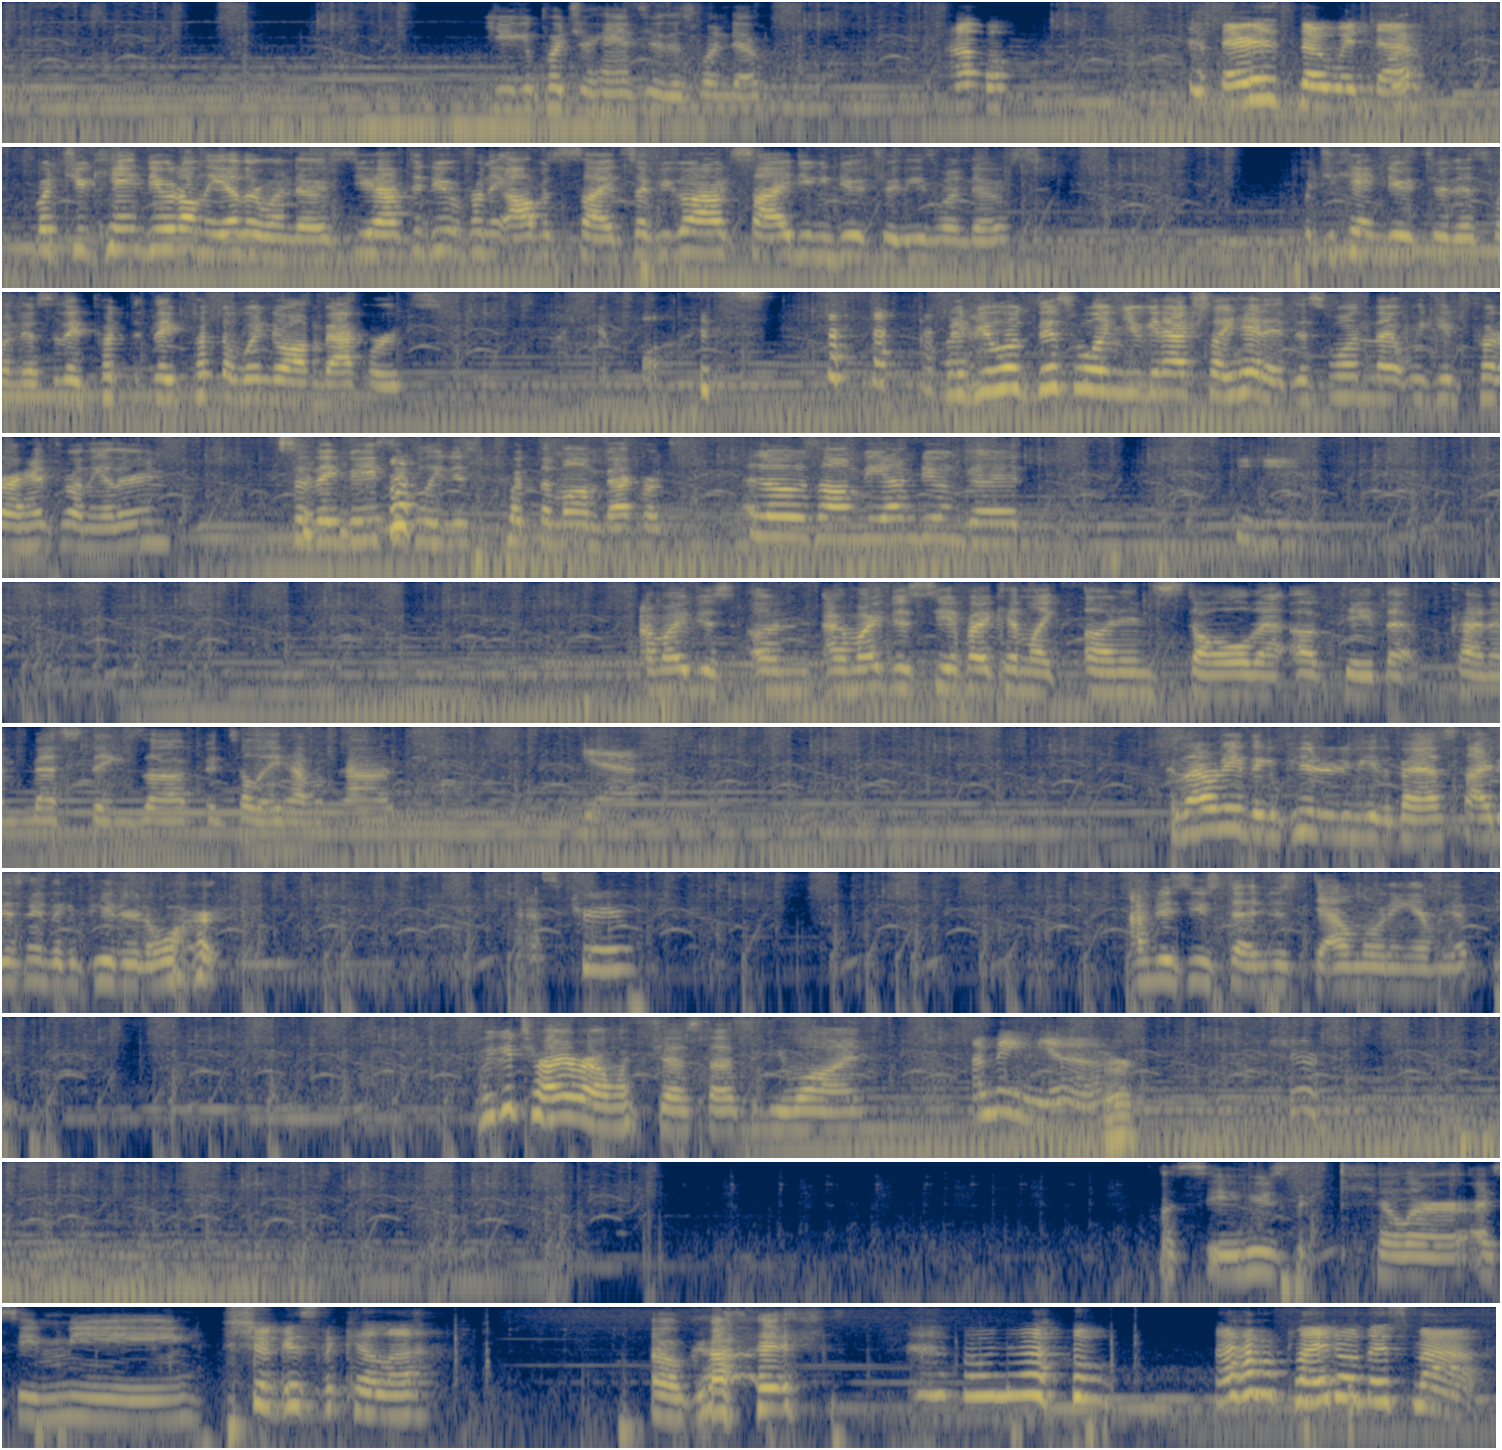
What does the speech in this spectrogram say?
You can put your hand through this window, Oh. There is no window. but you can't do it on the other windows. You have to do it from the opposite side. So if you go outside, you can do it through these windows, but you can't do it through this window. So they put they put the window on backwards. But if you look this one, you can actually hit it. This one that we could put our hand through on the other end. So they basically just put them on backwards. Hello, zombie. I'm doing good. I might just un I might just see if I can like uninstall that update that kind of messed things up until they have a patch. yeah. Because I don't need the computer to be the best. I just need the computer to work. That's true. I'm just used to just downloading every update. We could try around with just us if you want. I mean, yeah. Sure. Sure. Let's see who's the killer. I see me. Sugar's the killer. Oh god. Oh no. I haven't played on this map.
